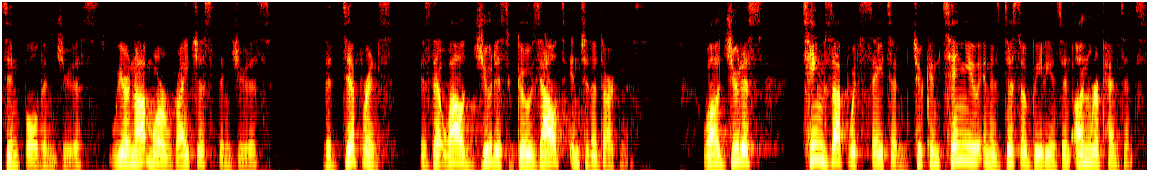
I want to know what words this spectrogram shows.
sinful than Judas. We are not more righteous than Judas. The difference is that while Judas goes out into the darkness, while Judas teams up with Satan to continue in his disobedience and unrepentance,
